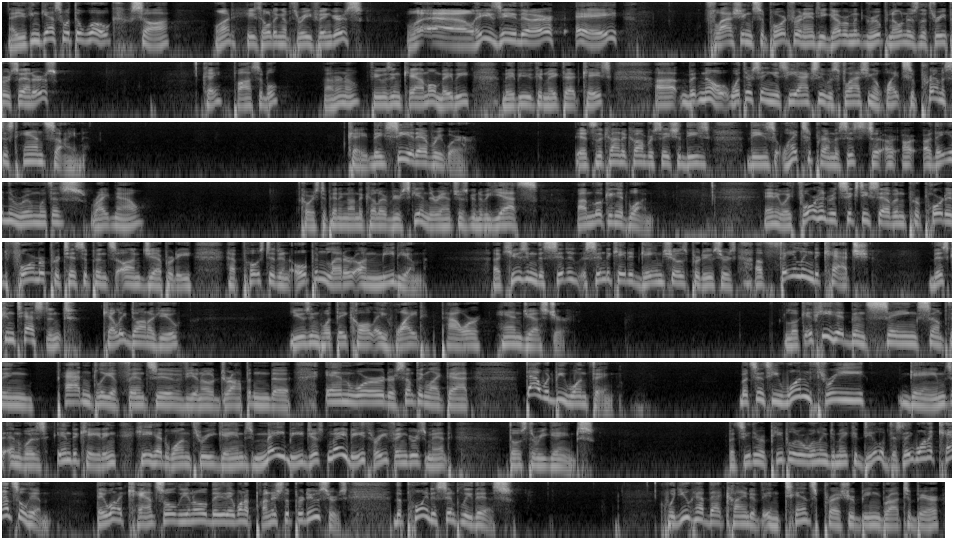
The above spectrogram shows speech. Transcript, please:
Now you can guess what the woke saw. What? He's holding up three fingers? Well, he's either A flashing support for an anti government group known as the Three Percenters. Okay, possible. I don't know. If he was in camo, maybe maybe you can make that case. Uh, but no, what they're saying is he actually was flashing a white supremacist hand sign. Okay, they see it everywhere. It's the kind of conversation these these white supremacists are, are, are they in the room with us right now? Of course, depending on the color of your skin, their answer is going to be yes. I'm looking at one. Anyway, 467 purported former participants on Jeopardy have posted an open letter on Medium accusing the syndicated game show's producers of failing to catch this contestant, Kelly Donohue, using what they call a white power hand gesture. Look, if he had been saying something patently offensive, you know, dropping the N word or something like that, that would be one thing. But since he won three games and was indicating he had won three games. Maybe, just maybe, three fingers meant those three games. But see, there are people who are willing to make a deal of this. They want to cancel him. They want to cancel, you know, they, they want to punish the producers. The point is simply this when you have that kind of intense pressure being brought to bear,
